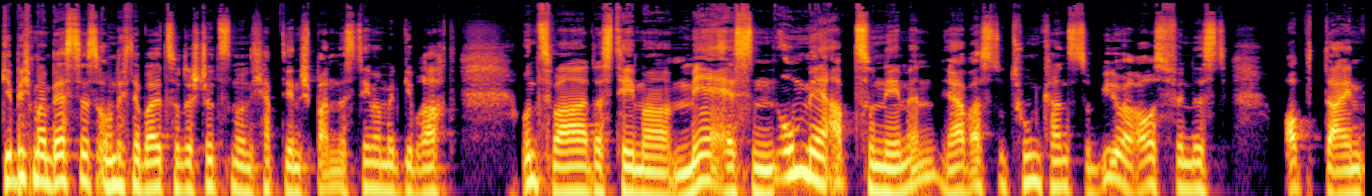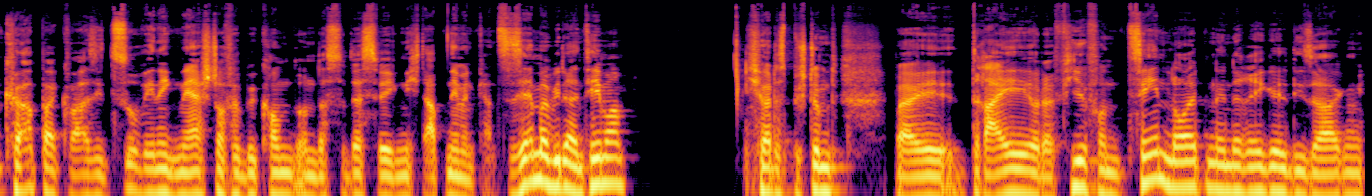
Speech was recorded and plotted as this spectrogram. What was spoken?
gebe ich mein Bestes, um dich dabei zu unterstützen und ich habe dir ein spannendes Thema mitgebracht und zwar das Thema mehr Essen, um mehr abzunehmen, ja, was du tun kannst und wie du herausfindest, ob dein Körper quasi zu wenig Nährstoffe bekommt und dass du deswegen nicht abnehmen kannst. Das ist ja immer wieder ein Thema ich höre das bestimmt bei drei oder vier von zehn Leuten in der Regel, die sagen,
